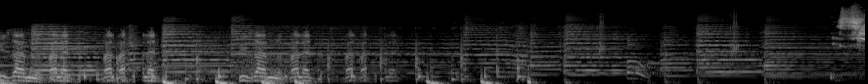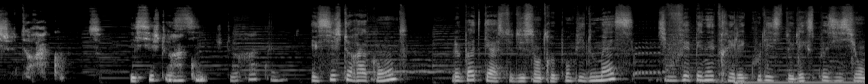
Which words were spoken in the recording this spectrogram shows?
Suzanne Valadon, Val- Val- Valadon, Suzanne Valadon, Val- Val- Valadon. Et si je te raconte Et si je te Et si raconte je te raconte Et si je te raconte Le podcast du Centre Pompidou-Metz qui vous fait pénétrer les coulisses de l'exposition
